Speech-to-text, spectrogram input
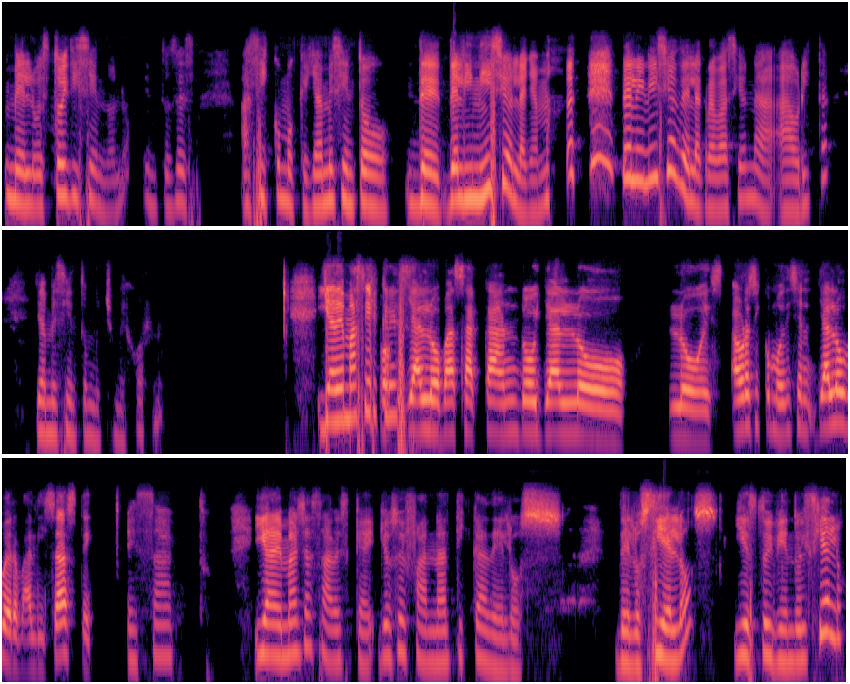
me lo estoy diciendo, ¿no? Entonces, así como que ya me siento del inicio de la llamada, del inicio de la grabación a, ahorita, ya me siento mucho mejor, ¿no? Y además, ¿qué crees? Ya lo va sacando, ya lo, lo es. Ahora sí, como dicen, ya lo verbalizaste. Exacto. Y además ya sabes que yo soy fanática de los de los cielos y estoy viendo el cielo.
